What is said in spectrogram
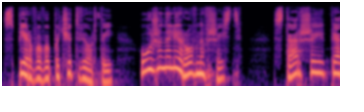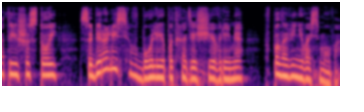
с первого по четвертый ужинали ровно в шесть. Старшие, пятый и шестой, собирались в более подходящее время, в половине восьмого.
